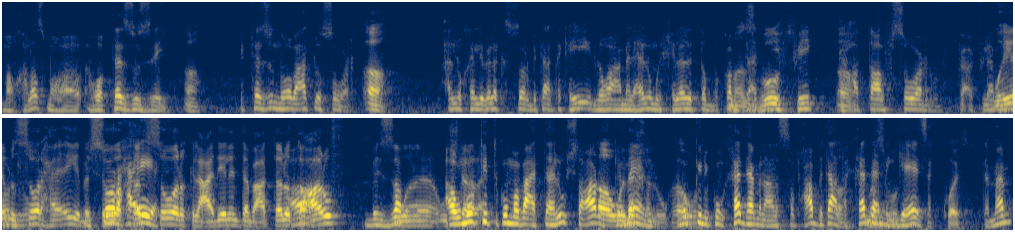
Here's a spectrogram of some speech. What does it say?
ما هو خلاص ما هو هو ابتزه إزاي؟ آه. ابتزه إن هو بعت له الصور آه. قال له خلي بالك الصور بتاعتك اهي اللي هو عملها له من خلال التطبيقات بتاعت. ديب فيك آه. حطها في صور في أفلام وهي. مش صور حقيقية بس خد حقيقية. صورك العادية اللي انت بعتها له آه. التعارف بالظبط و- أو. ممكن تكون ما بعتهالوش تعرف آه، كمان ممكن يكون خدها من على الصفحات بتاعتك آه، خدها من مظبوط. جهازك كويس تمام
